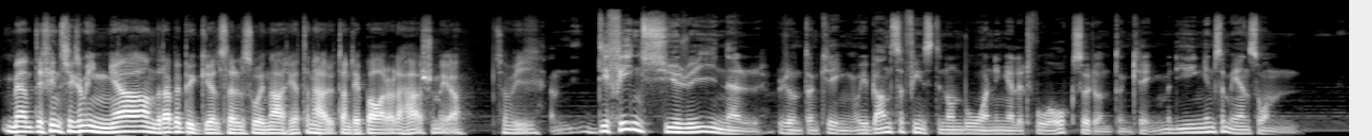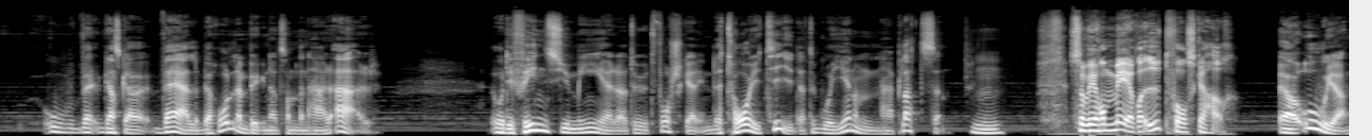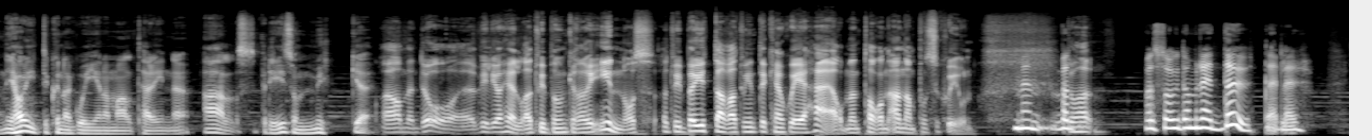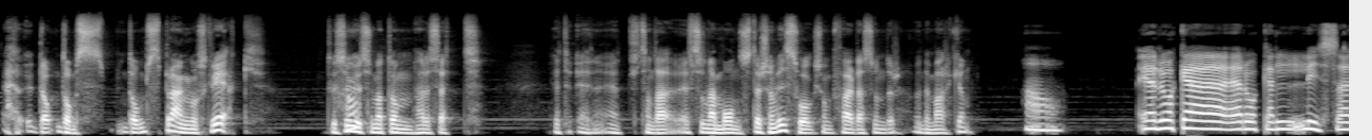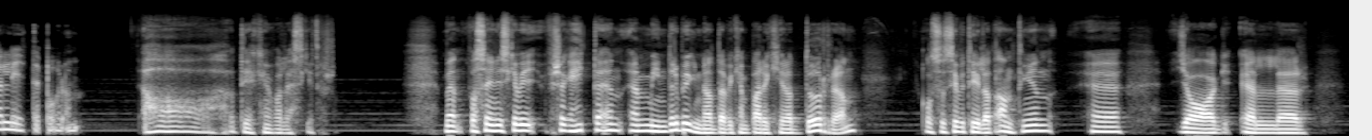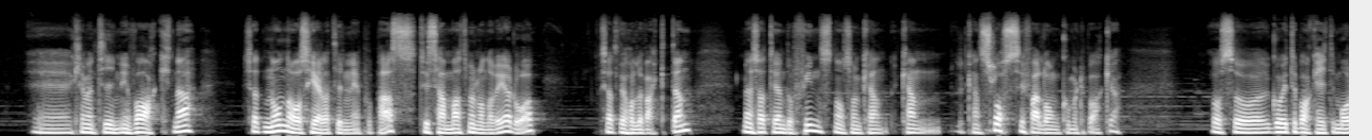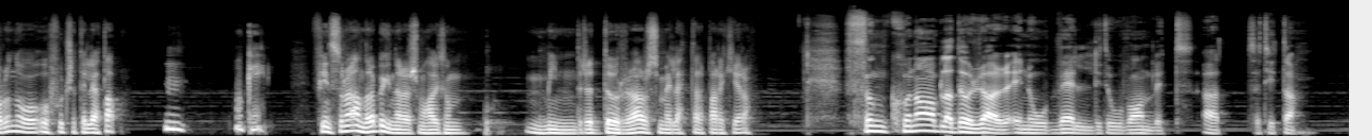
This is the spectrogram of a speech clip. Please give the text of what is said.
Men det finns liksom inga andra bebyggelser eller så i närheten här. Utan det är bara det här som är som vi... Det finns ju ruiner runt omkring och ibland så finns det någon våning eller två också runt omkring. Men det är ju ingen som är en sån ganska välbehållen byggnad som den här är. Och det finns ju mer att utforska. Det tar ju tid att gå igenom den här platsen. Mm. Så vi har mer att utforska här. Ja, oh ja, ni har inte kunnat gå igenom allt här inne alls. För det är så mycket. Ja, men då eh, vill jag hellre att vi bunkrar in oss. Att vi byter, att vi inte kanske är här, men tar en annan position. Men vad, Då har... vad såg de rädda ut eller? De, de, de sprang och skrek. Det såg Jaha. ut som att de hade sett ett, ett, ett, sånt där, ett sånt där monster som vi såg som färdas under, under marken. Ja. Jag råkar, jag råkar lysa lite på dem. Ja, det kan ju vara läskigt. förstås. Men vad säger ni, ska vi försöka hitta en, en mindre byggnad där vi kan barrikera dörren? Och så ser vi till att antingen eh, jag eller eh, Clementin är vakna. Så att någon av oss hela tiden är på pass tillsammans med någon av er då. Så att vi håller vakten. Men så att det ändå finns någon som kan, kan, kan slåss ifall de kommer tillbaka. Och så går vi tillbaka hit imorgon och, och fortsätter leta. Okej. Finns det några andra byggnader som har liksom mindre dörrar som är lättare att parkera? Funktionabla dörrar är nog väldigt ovanligt att titta.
